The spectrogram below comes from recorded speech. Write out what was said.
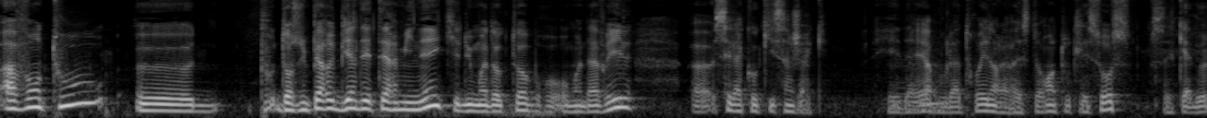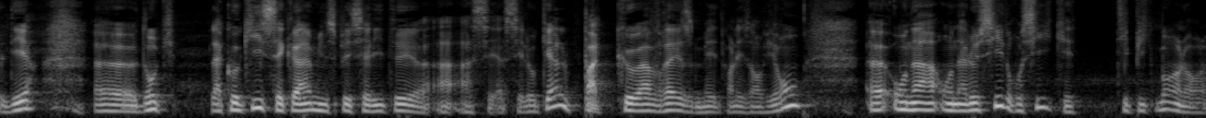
avant tout, euh, dans une période bien déterminée, qui est du mois d'octobre au mois d'avril, c'est la coquille Saint-Jacques. Et d'ailleurs, vous la trouvez dans les restaurants toutes les sauces, c'est le cas de le dire. donc, la coquille, c'est quand même une spécialité assez, locale, pas que à Vraise, mais dans les environs. on, a, on a le cidre aussi, qui est typiquement, alors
